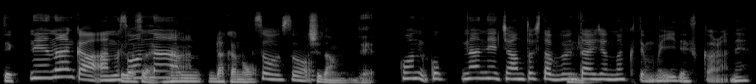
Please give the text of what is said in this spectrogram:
てね、なんかあの。そんな、何らかのそうそう、手段で。こんこんなねちゃんとした文体じゃなくてもいいですからね。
